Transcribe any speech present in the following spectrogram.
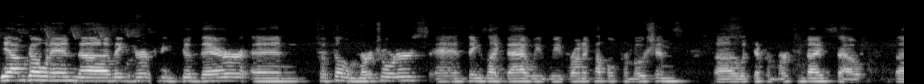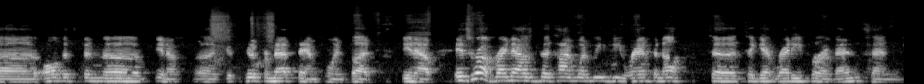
yeah, I'm going in, uh, making sure everything's good there and fulfilling merch orders and things like that. We, we've run a couple promotions uh, with different merchandise. So uh, all of it's been, uh, you know, uh, good, from that standpoint. But, you know, it's rough. Right now is the time when we'd be ramping up to, to get ready for events and,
